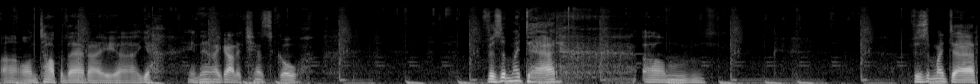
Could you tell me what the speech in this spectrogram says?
Uh, on top of that, I uh, yeah, and then I got a chance to go visit my dad. Um, visit my dad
